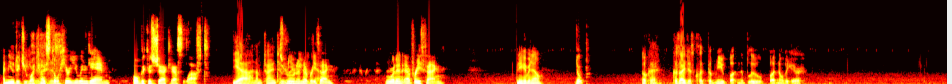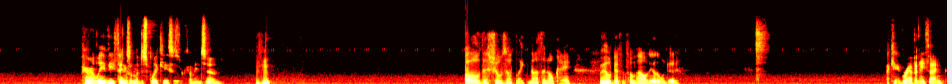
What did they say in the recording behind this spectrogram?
I muted you. Why can I still hear you in game? Oh, because Jackass left. Yeah, and I'm trying to He's ruining you again. everything. Ruining everything. Can you hear me now? Nope. Okay, because I just clicked the mute button, the blue button over here. Apparently, the things on the display cases are coming soon. Mm-hmm. Oh, this shows up like nothing. Okay. Real different from how the other one did. I can't grab anything.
